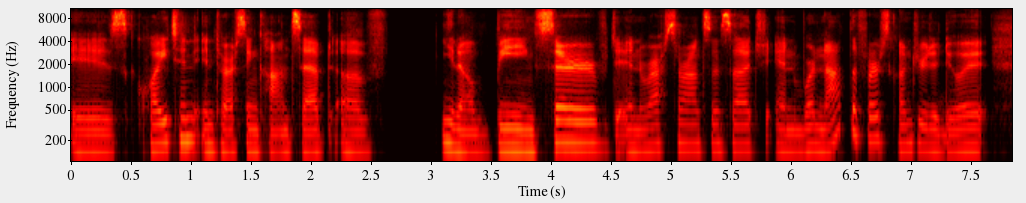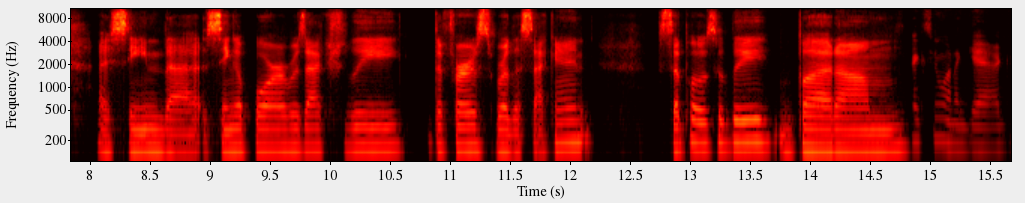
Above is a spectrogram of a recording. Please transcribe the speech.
is quite an interesting concept of, you know, being served in restaurants and such. And we're not the first country to do it. I've seen that Singapore was actually the first, we're the second, supposedly. But um Makes me want to gag.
